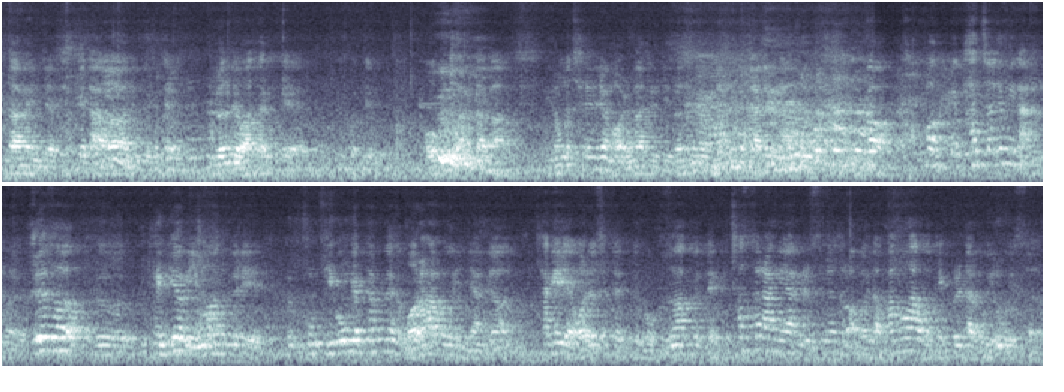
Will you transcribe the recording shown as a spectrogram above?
그 다음에 이제 밖에 나가가지고 이렇게 이런 데 와서 이렇게 어구 왔다가 이런 거 차리려면 얼마 들지 이런 생각하면 짜증나고 그러니까 막 이게 다 짜증이 나는 거예요. 그래서 그 대기업 임원들이 그 공- 비공개 평가에서 뭘 하고 있냐면 자기 어렸을 때그 고등학교 때 그 첫사랑 이야기를 쓰면서 막 거기다 황호하고 댓글 달고 이러고 있어요.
